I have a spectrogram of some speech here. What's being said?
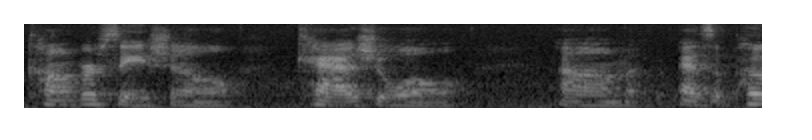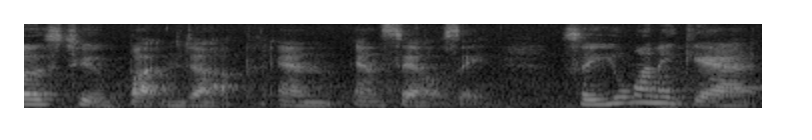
conversational, casual, um, as opposed to buttoned up and, and salesy. So you want to get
